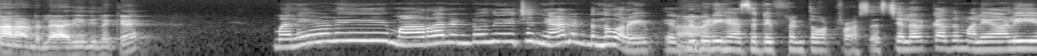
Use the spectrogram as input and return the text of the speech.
മാറാണ്ടല്ലോ ആ രീതിയിലൊക്കെ? മലയാളി മാറാനുണ്ടോയെന്ന് ചോദിച്ചാൽ ഞാനുണ്ടെന്ന് പറയും. Everybody has a different thought process ചിലർക്ക് അത് മലയാളിയ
